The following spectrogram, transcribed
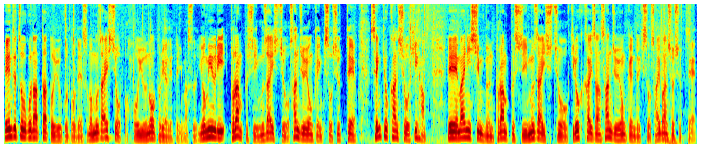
演説を行ったということでその無罪主張というのを取り上げています。読売トランプ氏無罪主張34件起訴出廷選挙干渉批判、えー、毎日新聞トランプ氏無罪主張記録改ざん34件で起訴裁判所出廷、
